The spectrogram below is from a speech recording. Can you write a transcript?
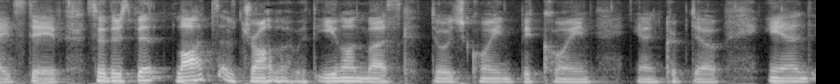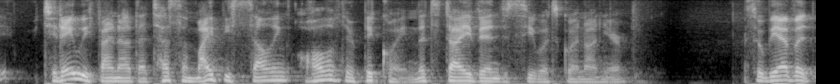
it's Dave. So there's been lots of drama with Elon Musk, Dogecoin, Bitcoin, and crypto. And today we find out that Tesla might be selling all of their Bitcoin. Let's dive in to see what's going on here. So we have a,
